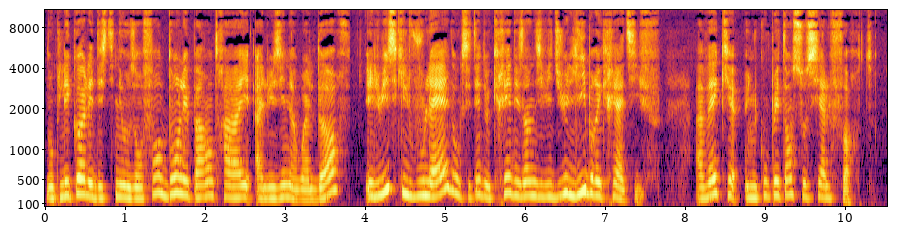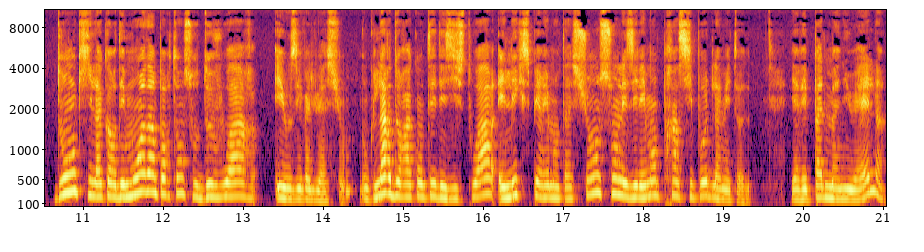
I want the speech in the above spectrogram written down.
Donc l'école est destinée aux enfants dont les parents travaillent à l'usine à Waldorf. Et lui, ce qu'il voulait, donc, c'était de créer des individus libres et créatifs, avec une compétence sociale forte. Donc, il accordait moins d'importance aux devoirs et aux évaluations. Donc, l'art de raconter des histoires et l'expérimentation sont les éléments principaux de la méthode. Il n'y avait pas de manuel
